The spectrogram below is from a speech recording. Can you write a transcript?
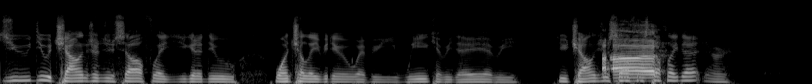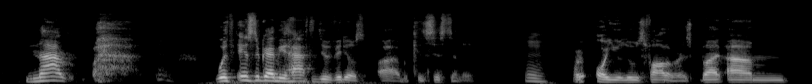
you do a challenge on yourself? Like you gotta do one chalet video every week, every day, every. Do you challenge yourself and Uh, stuff like that, or? Not with Instagram, you have to do videos uh, consistently, Mm. or or you lose followers. But um,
